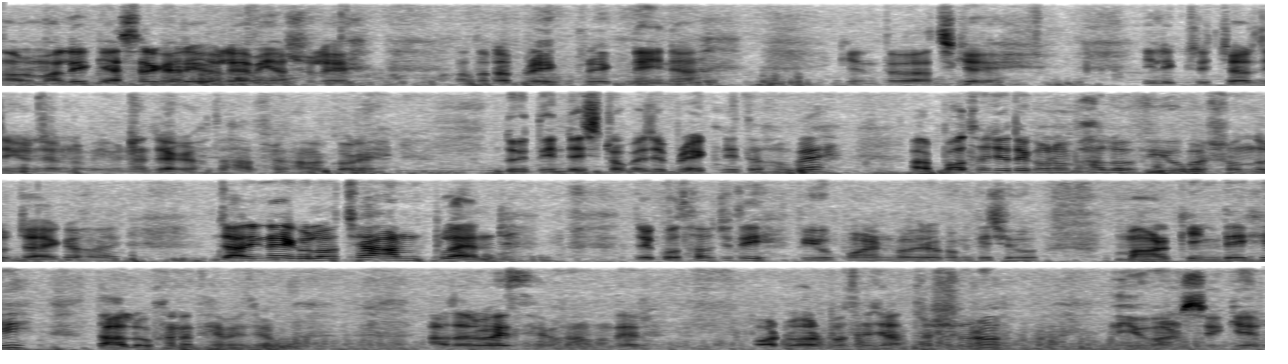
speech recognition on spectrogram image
নর্মালি গ্যাসের গাড়ি হলে আমি আসলে অতটা ব্রেক ব্রেক নেই না। কিন্তু আজকে ইলেকট্রিক চার্জিংয়ের জন্য বিভিন্ন জায়গা হতে হাফ আওয়ার করে দুই তিনটে স্টপেজে ব্রেক নিতে হবে। আর পথে যদি কোনো ভালো ভিউ বা সুন্দর জায়গা হয় জানি না এগুলো হচ্ছে আনপ্ল্যান্ড যে কোথাও যদি ভিউ পয়েন্ট বা এরকম কিছু মার্কিং দেখি তাহলে ওখানে থেমে যাব। আদারওয়াইজ এখন আমাদের অটোয়ার পথে যাত্রা শুরু নিউ বার্নসুইকের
